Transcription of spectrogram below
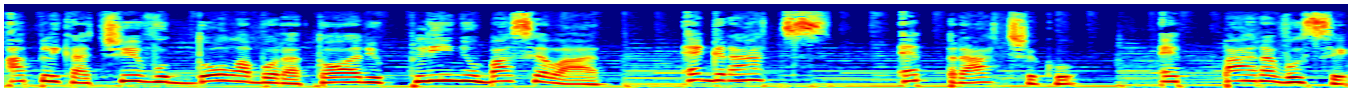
Aplicativo do Laboratório Plínio Bacelar. É grátis, é prático, é para você.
